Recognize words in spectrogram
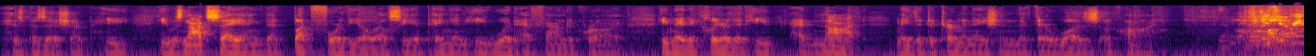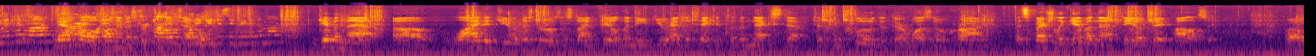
his position. He, he was not saying that but for the OLC opinion, he would have found a crime. He made it clear that he had not made the determination that there was a crime. Did you disagree with him on? May I follow up on that, Mr. Attorney follow- What did you disagree with him on? Given that, uh, why did you and Mr. Rosenstein feel the need you had to take it to the next step to conclude that there was no crime, especially given that DOJ policy? Well,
